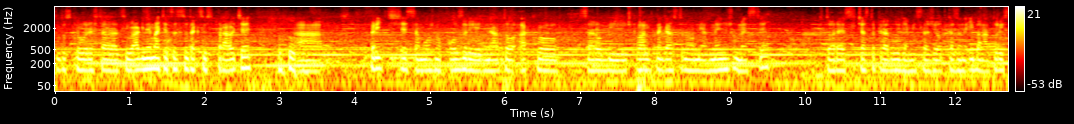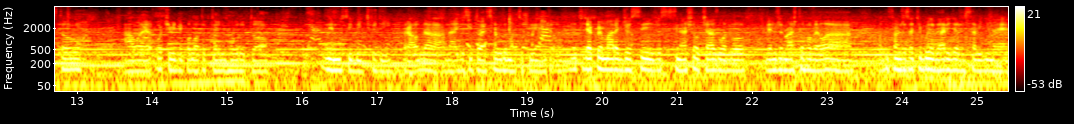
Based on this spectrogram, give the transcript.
túto skvelú reštauráciu. Ak nemáte cestu, tak si ju spravte a príďte sa možno pozrieť na to, ako sa robí kvalitná gastronómia v menšom meste, ktoré si častokrát ľudia myslia, že je odkazané iba na turistov, ale očividne podľa tohto rozhovoru to nemusí byť vždy pravda a nájde si to aj svoju domácu klientelu. Ja ti ďakujem Marek, že si, že si si našiel čas, lebo viem, že máš toho veľa a, a dúfam, že sa ti bude dariť a že sa vidíme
